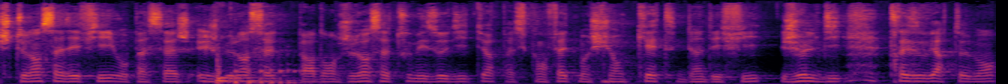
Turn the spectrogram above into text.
Je te lance un défi au passage et je le lance à, pardon, je lance à tous mes auditeurs parce qu'en fait moi je suis en quête d'un défi, je le dis très ouvertement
